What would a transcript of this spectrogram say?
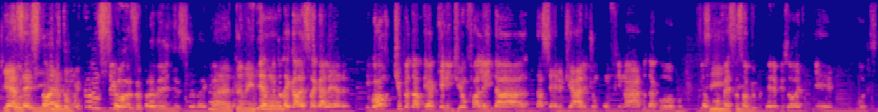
Que essa é a história, eu tô muito ansioso pra ver isso, né, cara? ah, também E é tô. muito legal essa galera. Igual, tipo, eu tava, aquele dia eu falei da, da série Diário de um Confinado da Globo. Que eu Sim, confesso que eu sim. só vi o primeiro episódio, porque, putz,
